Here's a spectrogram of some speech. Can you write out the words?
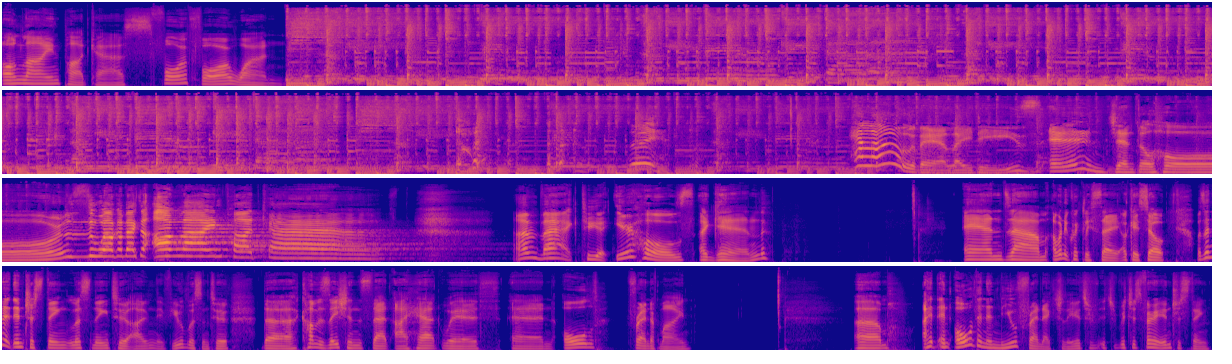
online podcasts 441. Hello there, ladies and gentle whores. Welcome back to Online Podcast. I'm back to your ear holes again. And um, I want to quickly say, okay, so wasn't it interesting listening to, um, if you listen to the conversations that I had with an old friend of mine. Um, I had an old and a new friend actually, it's, it's which is very interesting.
